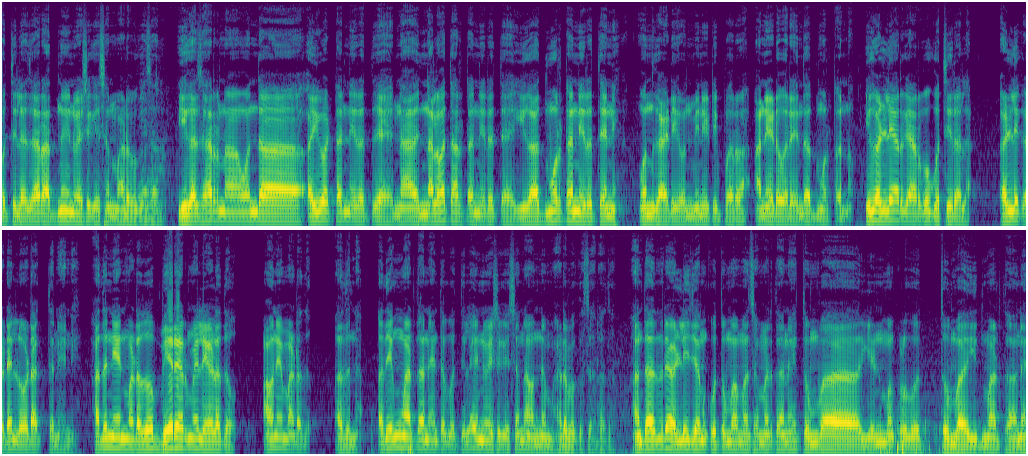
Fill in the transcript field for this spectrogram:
ಗೊತ್ತಿಲ್ಲ ಸರ್ ಅದನ್ನೂ ಇನ್ವೆಸ್ಟಿಗೇಷನ್ ಮಾಡಬೇಕು ಸರ್. ಈಗ ಸರ್, ನಾ ಒಂದು ಐವತ್ತು ಟನ್ ಇರುತ್ತೆ ನಲ್ವತ್ತಾರು ಟನ್ ಇರುತ್ತೆ, ಈಗ ಹದಿಮೂರು ಟನ್ ಇರುತ್ತೆ ನೀ, ಒಂದು ಗಾಡಿ, ಒಂದು ಮಿನಿ ಟಿಪ್ಪರು, ಹನ್ನೆರಡುವರೆಯಿಂದ ಹದಿಮೂರು ಟನ್ನು ಈಗ ಹಳ್ಳಿಯವ್ರಿಗೆ ಯಾರಿಗೂ ಗೊತ್ತಿರಲ್ಲ, ಹಳ್ಳಿ ಕಡೆ ಲೋಡ್ ಆಗ್ತಾನೆ ನೀ. ಅದನ್ನೇನು ಮಾಡೋದು, ಬೇರೆಯವ್ರ ಮೇಲೆ ಹೇಳೋದು, ಅವನೇ ಮಾಡೋದು. ಅದನ್ನು. ಅದು ಹೆಂಗೆ ಮಾಡ್ತಾನೆ ಅಂತ ಗೊತ್ತಿಲ್ಲ ಇನ್ವೆಸ್ಟಿಗೇಷನ್ ಅವನ್ನೇ ಮಾಡಬೇಕು ಸರ್ ಅದು. ಅಂತಂದರೆ ಹಳ್ಳಿ ಜನಕ್ಕೂ ತುಂಬ ಮೋಸ ಮಾಡ್ತಾನೆ, ತುಂಬ ಹೆಣ್ಮಕ್ಳಿಗೂ ತುಂಬ ಇದು ಮಾಡ್ತಾನೆ.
